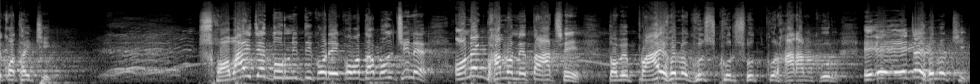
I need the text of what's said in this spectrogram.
এ কথাই ঠিক। সবাই যে দুর্নীতি করে এ কথা বলছি না, অনেক ভালো নেতা আছে, তবে প্রায় হলো ঘুষখুর, সুদখুর, হারামখুর এটাই হলো ঠিক।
